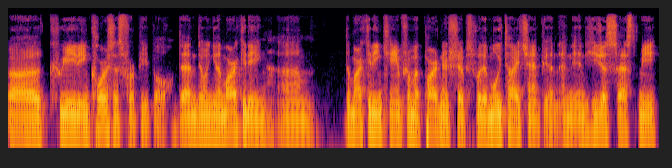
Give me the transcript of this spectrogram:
uh, creating courses for people, then doing the marketing. Um, the marketing came from a partnerships with a Muay Thai champion, and, and he just asked me,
